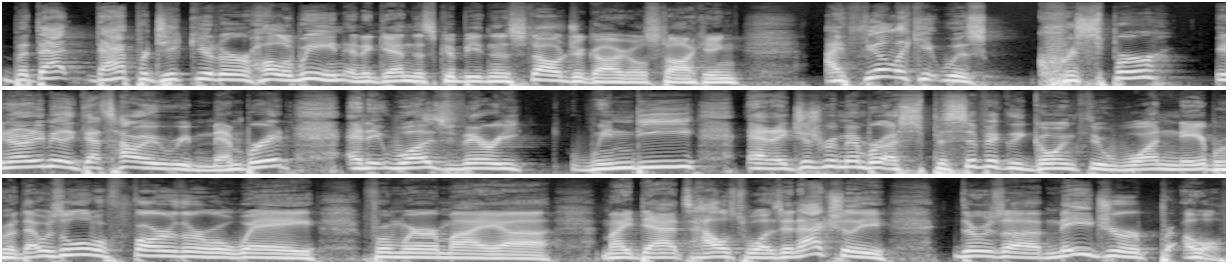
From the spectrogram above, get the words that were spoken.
but that that particular Halloween, and again, this could be the nostalgia goggles talking. I feel like it was crisper. You know what I mean? Like that's how I remember it, and it was very windy and i just remember us specifically going through one neighborhood that was a little farther away from where my uh my dad's house was and actually there was a major oh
